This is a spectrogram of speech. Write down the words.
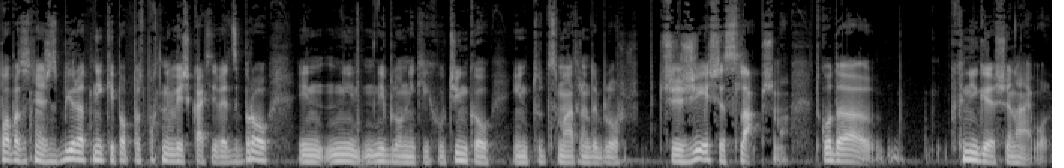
pa pa začneš zbirati nekaj, pa pa sploh ne veš, kaj si več zbral in ni, ni bilo nekih učinkov in tudi smatram, da je bilo, če že, še slabšno. Tako da knjige še najbolj.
